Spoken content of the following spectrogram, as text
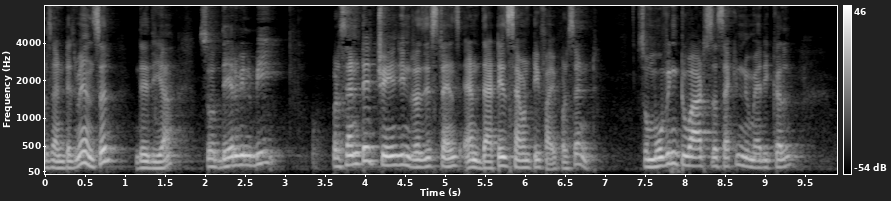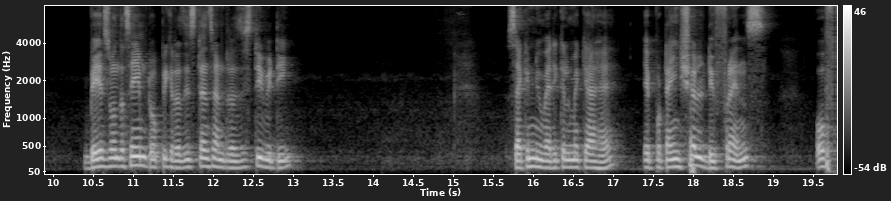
परसेंटेज में आंसर दे दिया। So there will be percentage change in resistance and that is 75 percent so moving towards the second numerical based on the same topic resistance and resistivity second numerical में क्या है? A potential difference of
